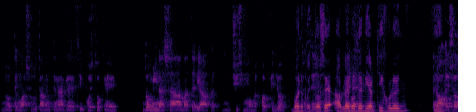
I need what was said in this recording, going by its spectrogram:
no tengo absolutamente nada que decir, puesto que domina esa materia pero muchísimo mejor que yo. Bueno, pues entonces hablemos de mi eh, artículo en, No, eso,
